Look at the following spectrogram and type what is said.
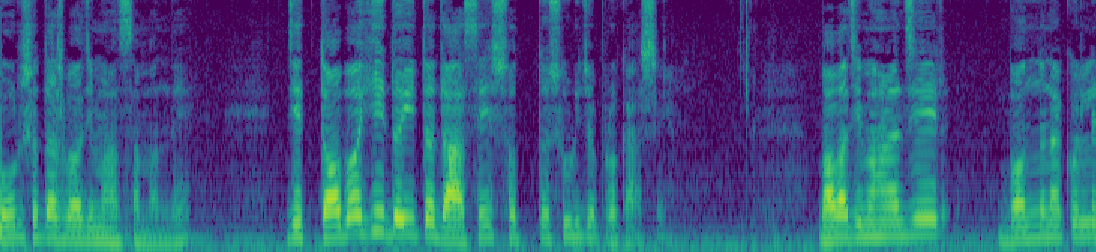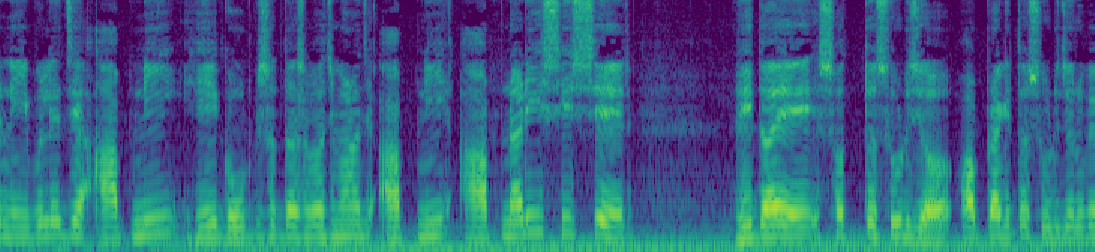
গৌরীশ দাস বাবাজি মহাজ সম্বন্ধে যে তবহি দ্বৈত দাসে সত্য সূর্য প্রকাশে। বাবাজি মহারাজের বন্দনা করলেন এই বলে যে, আপনি হে গৌরকিশোর দাস বাবাজি মহারাজ, আপনি আপনারই শিষ্যের হৃদয়ে সত্য সূর্য, অপ্রাকৃত সূর্যরূপে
